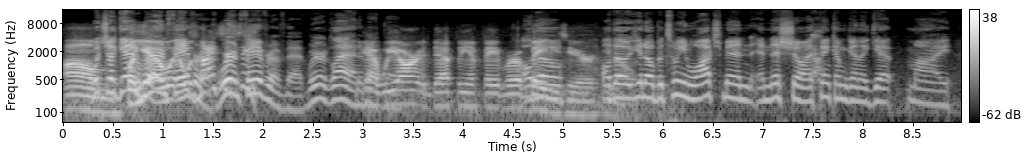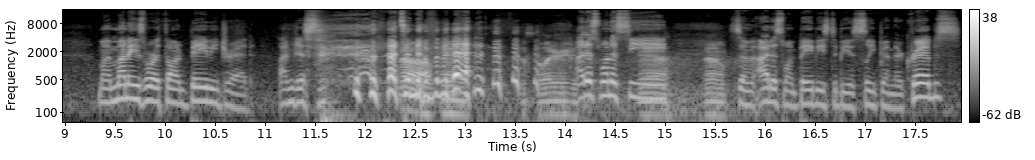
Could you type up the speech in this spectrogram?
Um, which again, but yeah, we're in it- it was favor. nice of. We're in see. favor of that. We're glad. About Yeah, we that. are definitely in favor of Although- babies here. Although you know, between Watchmen and this show, I think I'm gonna get my my money's worth on Baby Dread. I'm just that's Oh, enough of that. That's hilarious. I just want to see Yeah, no. some. I just want babies to be asleep in their cribs,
